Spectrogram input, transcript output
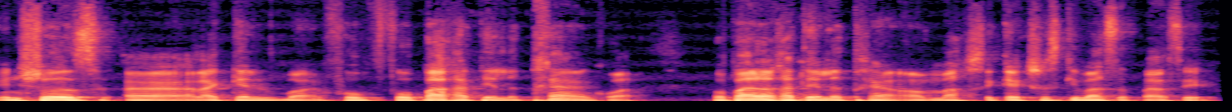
une chose à laquelle il ne faut, faut pas rater le train, quoi. faut pas rater le train en marche. C'est quelque chose qui va se passer.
